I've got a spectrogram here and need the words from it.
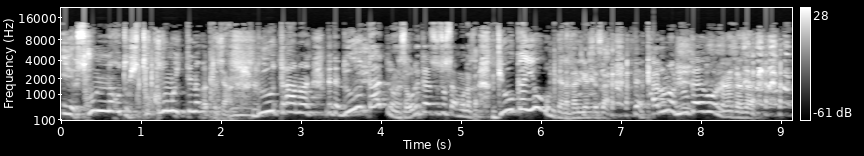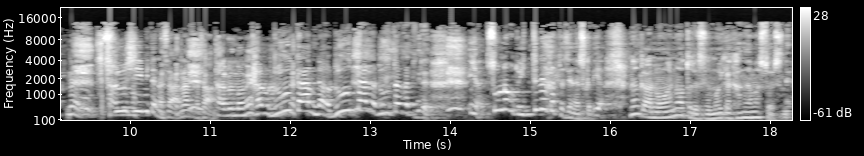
いや、そんなこと一言も言ってなかったじゃん。ルーターの、だってルーターってのがさ、俺からするとさ、もうなんか、業界用語みたいな感じがしてさ、樽の流解ゴールのなんかさ、ね、通信みたいなさ、なんかさ、樽のね樽、ルーター、なんかルーターがルーターがって言って、いや、そんなこと言ってなかったじゃないですか。いや、なんかあの、あの後ですね、もう一回考えますとですね、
